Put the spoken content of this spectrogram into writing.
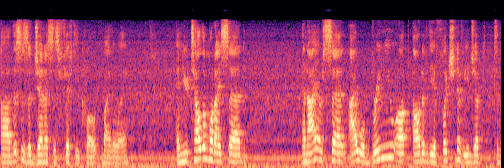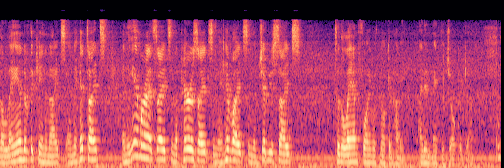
Uh, this is a Genesis 50 quote, by the way. And you tell them what I said, and I have said, I will bring you up out of the affliction of Egypt to the land of the Canaanites, and the Hittites, and the Amorites, and the Perizzites, and the Hivites, and the Jebusites, to the land flowing with milk and honey. I didn't make the joke again.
